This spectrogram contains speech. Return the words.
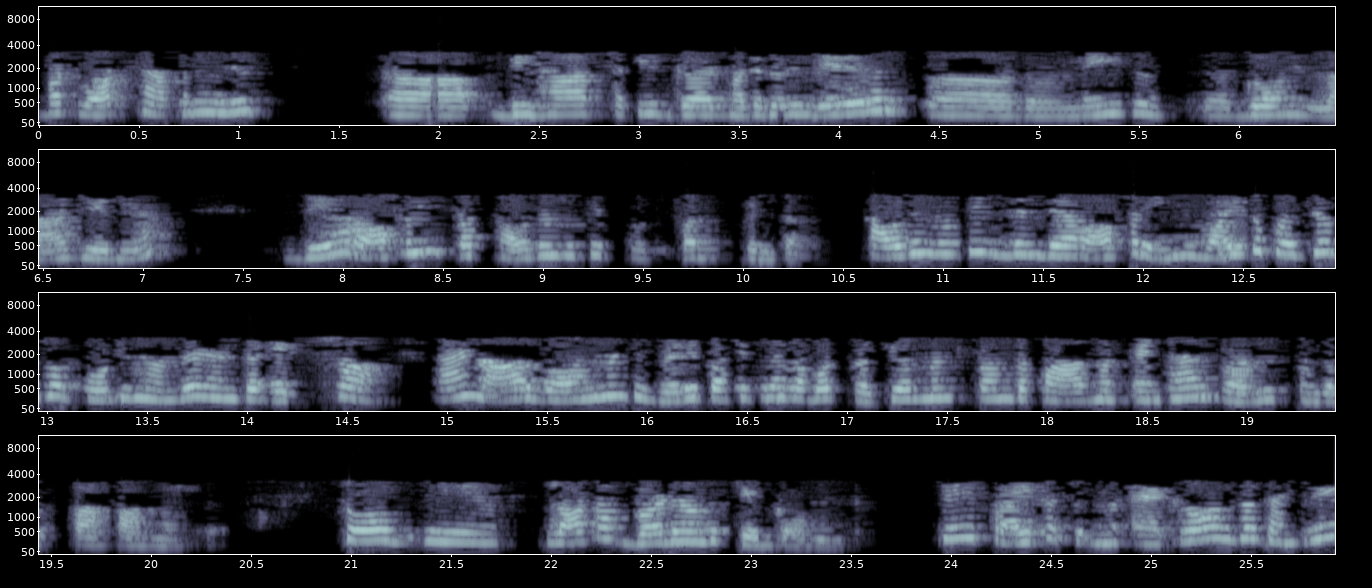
But what's happening is uh, Bihar, Chhattisgarh, Madhya Pradesh, wherever uh, the maize is uh, grown in large area, they are offering for thousand rupees per quintal. Thousand rupees then they are offering. Why to purchase for fourteen hundred and the extra? And our government is very particular about procurement from the farmers, entire produce from the farmers. So a lot of burden on the state government. Say prices across the country,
